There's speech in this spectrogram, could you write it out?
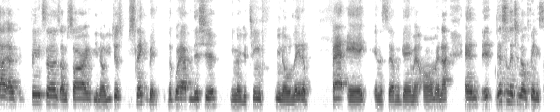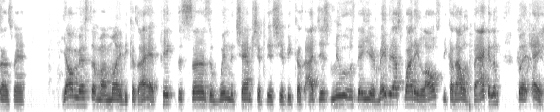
I, I, Phoenix Suns. I'm sorry. You know, you just snake bit. Look what happened this year. You know, your team. You know, laid a fat egg in the seventh game at home, and I and it, just to let you know, Phoenix Suns fan, y'all messed up my money because I had picked the Suns to win the championship this year because I just knew it was their year. Maybe that's why they lost because I was backing them. But hey,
